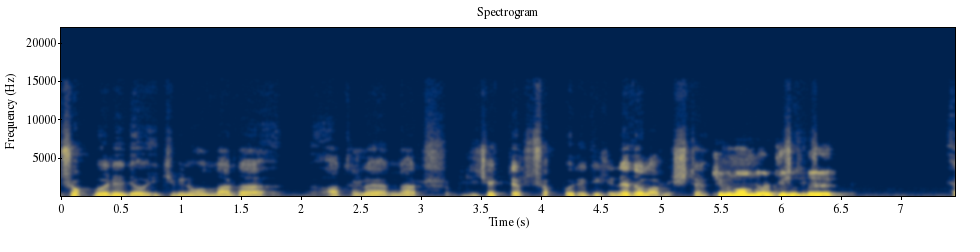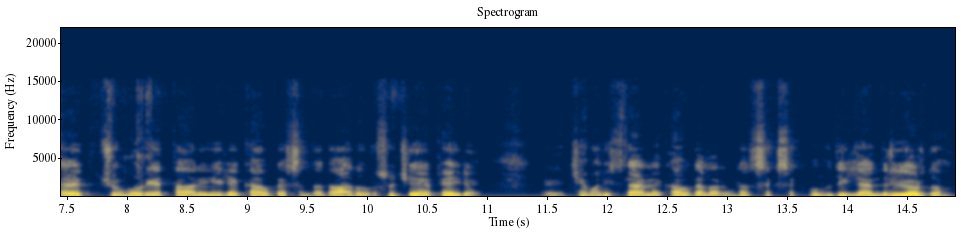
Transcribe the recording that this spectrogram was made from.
çok böyle de o 2010'larda hatırlayanlar bilecektir. Çok böyle diline dolamıştı. 2014 İşte- yılında evet. Evet, Cumhuriyet tarihiyle kavgasında daha doğrusu CHP ile e, Kemalistlerle kavgalarında sık sık bunu dillendiriyordu.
